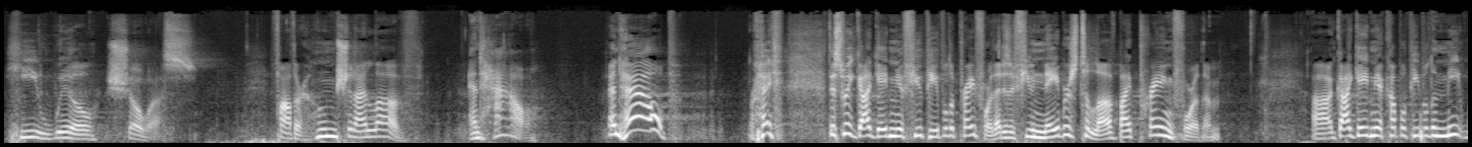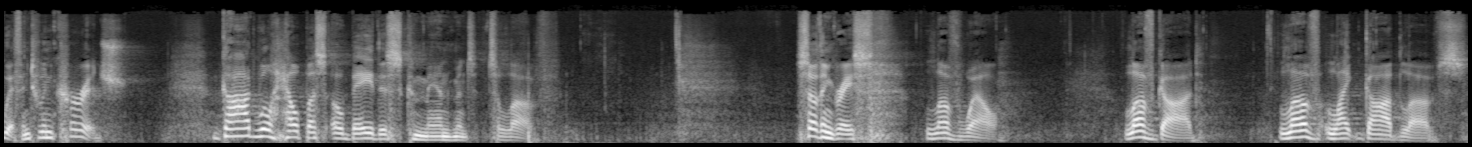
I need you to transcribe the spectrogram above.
He will show us. Father, whom should I love? And how and help. Right? This week, God gave me a few people to pray for. That is, a few neighbors to love by praying for them. Uh, God gave me a couple people to meet with and to encourage. God will help us obey this commandment to love. Southern Grace, love well. Love God. Love like God loves.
